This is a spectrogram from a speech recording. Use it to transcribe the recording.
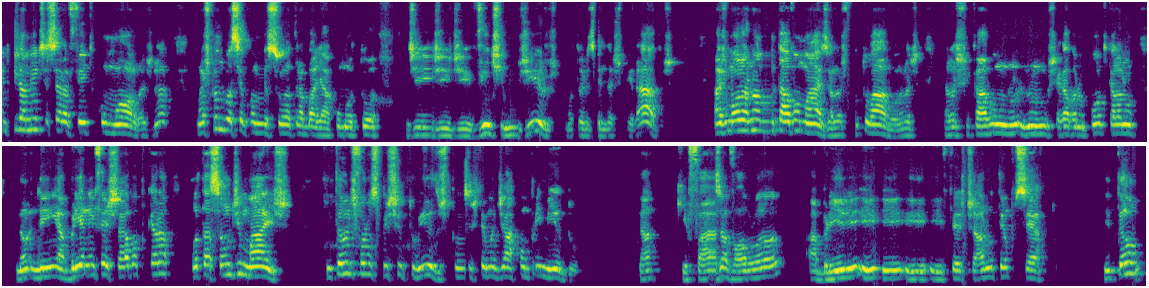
Antigamente isso era feito com molas, né? mas quando você começou a trabalhar com motor de, de, de 20 mil giros, motores ainda aspirados, as molas não aguentavam mais, elas flutuavam, elas, elas ficavam, não chegava no ponto que ela não, não, nem abria nem fechava, porque era rotação demais. Então, eles foram substituídos por um sistema de ar comprimido, tá? que faz a válvula abrir e, e, e fechar no tempo certo. Então,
